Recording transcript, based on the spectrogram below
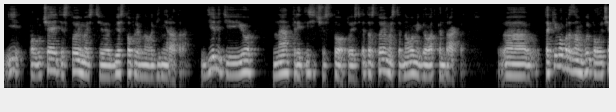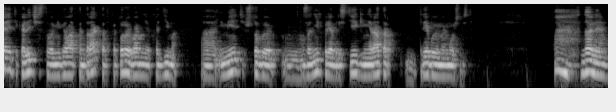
и получаете стоимость э, бестопливного генератора. и делите ее на 3100. То есть это стоимость 1 мегаватт контракта. Э, таким образом вы получаете количество мегаватт контрактов, которые вам необходимо э, иметь, чтобы за них приобрести генератор требуемой мощности. Далее.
